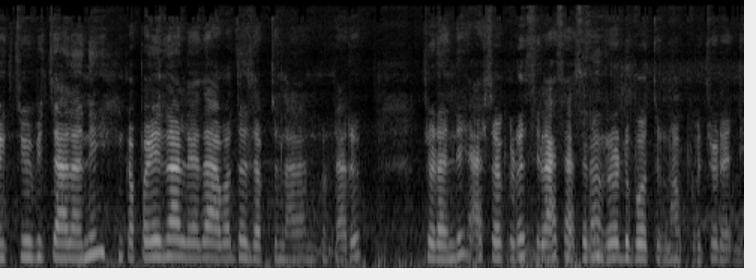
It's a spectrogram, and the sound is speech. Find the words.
మీకు చూపించాలని. ఇంకా పోయినా లేదా అబద్ధం చెప్తున్నారు అనుకుంటారు చూడండి అశోకుడు శిలాశాసనం రోడ్డు పోతున్నాం చూడండి.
